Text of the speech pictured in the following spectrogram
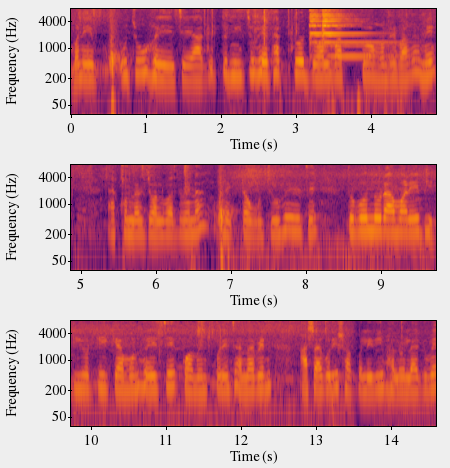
মানে উঁচু হয়েছে। আগে তো নিচু হয়ে থাকতো, জল বাঁধতো আমাদের বাগানে। এখন আর জল বাঁধবে না। অনেকটা উঁচু হয়েছে। তো বন্ধুরা, আমার এই ভিডিওটি কেমন হয়েছে কমেন্ট করে জানাবেন। আশা করি সকলেরই ভালো লাগবে।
